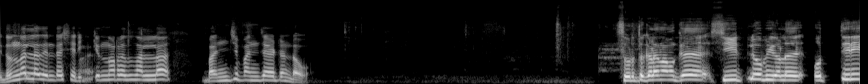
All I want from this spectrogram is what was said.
ഇതൊന്നല്ല ഇതിന്റെ ശരിക്കും എന്ന് പറയുന്നത് നല്ല ബഞ്ച് പഞ്ചായിട്ടുണ്ടാവും സുഹൃത്തുക്കളെ നമുക്ക് സീറ്റ് ലൂബികൾ ഒത്തിരി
